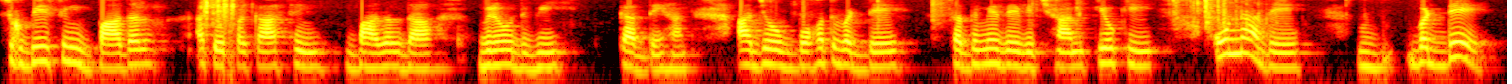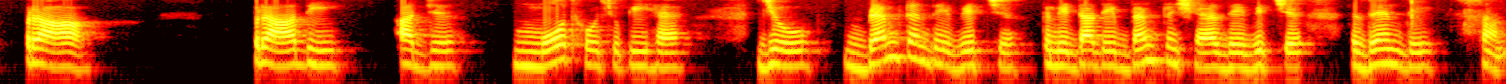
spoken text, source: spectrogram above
ਸੁਖਬੀਰ ਸਿੰਘ ਬਾਦਲ ਅਤੇ ਪ੍ਰਕਾਸ਼ ਸਿੰਘ ਬਾਦਲ ਦਾ ਵਿਰੋਧ ਵੀ ਕਰਦੇ ਹਨ। ਅੱਜ ਉਹ ਬਹੁਤ ਵੱਡੇ ਸਦਮੇ ਦੇ ਵਿੱਚ ਹਨ ਕਿਉਂਕਿ ਉਹਨਾਂ ਦੇ ਵੱਡੇ ਭਰਾ ਭਰਾ ਦੀ ਅੱਜ ਮੌਤ ਹੋ ਚੁੱਕੀ ਹੈ, ਜੋ ਬਰੈਂਪਟਨ ਦੇ ਵਿੱਚ, ਕੈਨੇਡਾ ਦੇ ਬਰੈਂਪਟਨ ਸ਼ਹਿਰ ਦੇ ਵਿੱਚ ਰਹਿੰਦੇ ਸਨ।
